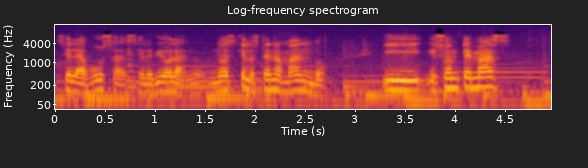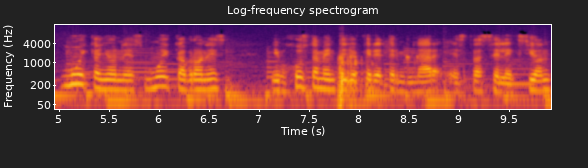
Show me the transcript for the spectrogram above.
se le abusa, se le viola, no, no es que lo estén amando. Y, y, son temas muy cañones, muy cabrones. Y justamente yo quería terminar esta selección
